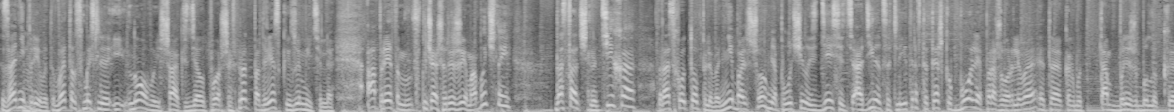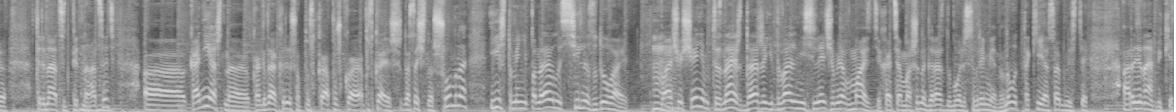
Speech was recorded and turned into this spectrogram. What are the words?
Задний mm. привод. В этом смысле и новый шаг сделал Porsche вперед, подвеска изумительная. А при этом включаешь режим обычный, достаточно тихо, расход топлива небольшой, у меня получилось 10 11 литров. ТТшка более прожорливая. Это как бы там ближе было к 13-15. Mm-hmm. А, конечно, когда крышу опуска, опуска, опускаешь, достаточно шумно. И, что мне не понравилось, сильно задувает. Mm-hmm. По ощущениям, ты знаешь, даже едва ли не сильнее, чем у меня в Мазде. Хотя машина гораздо более современная. Ну, вот такие особенности аэродинамики.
